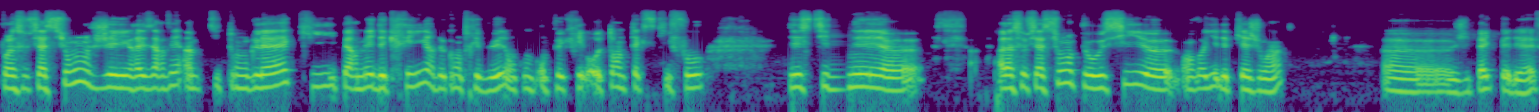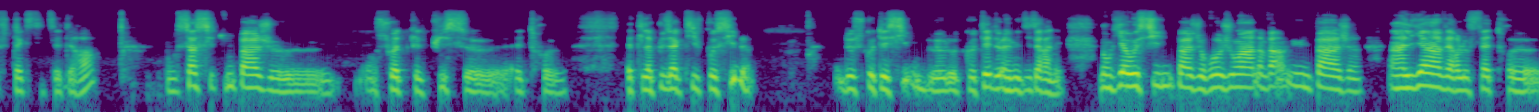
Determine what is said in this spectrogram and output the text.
pour l'association, j'ai réservé un petit onglet qui permet d'écrire, de contribuer. Donc, on, peut écrire autant de textes qu'il faut destinés à l'association. On peut aussi envoyer des pièces jointes, JPEG, PDF, texte, etc. Donc ça, c'est une page, euh, on souhaite qu'elle puisse euh, être, être la plus active possible de ce côté-ci ou de l'autre côté de la Méditerranée. Donc il y a aussi une page rejoindre, une page, un lien vers le fait euh,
